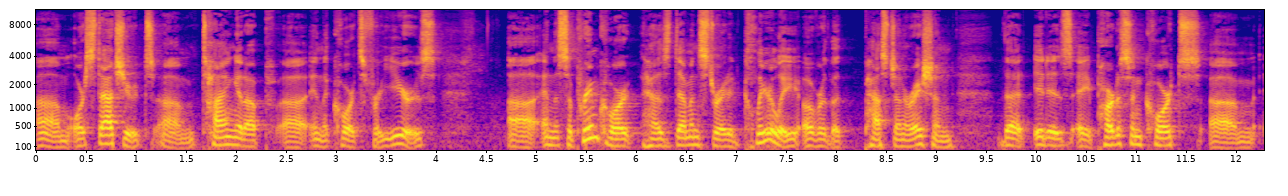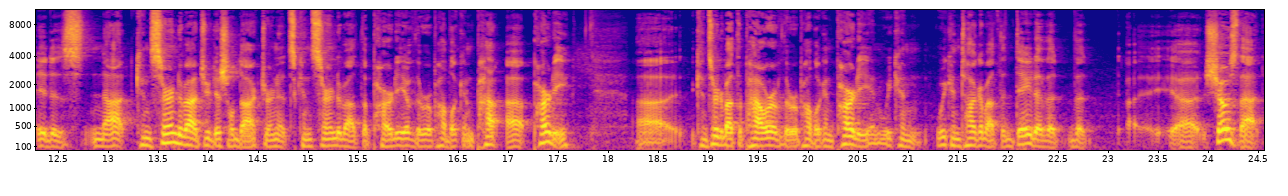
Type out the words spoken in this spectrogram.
um, or statute, um, tying it up uh, in the courts for years. Uh, and the Supreme Court has demonstrated clearly over the past generation that it is a partisan court. Um, it is not concerned about judicial doctrine. It's concerned about the party of the Republican po- uh, Party, uh, concerned about the power of the Republican Party, and we can we can talk about the data that that uh, shows that,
